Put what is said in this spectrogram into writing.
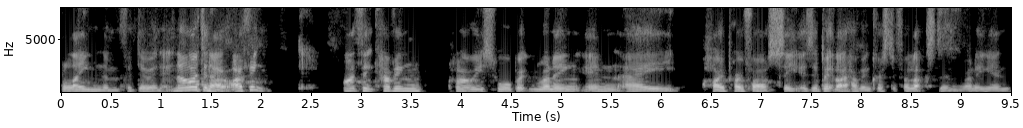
blame them for doing it. No, I don't know. I think I think having Chloe Swarbrick running in a high-profile seat is a bit like having Christopher Luxon running in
